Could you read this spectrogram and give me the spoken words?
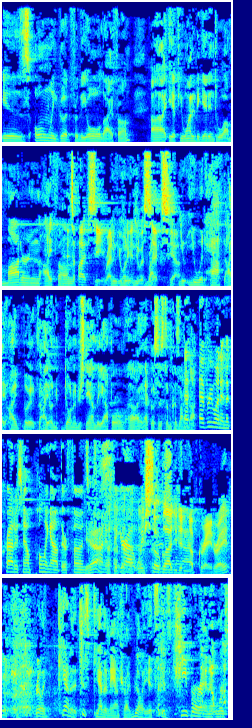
is only good for the old iPhone. Uh, if you wanted to get into a modern iPhone, it's a 5C, right? if you want to get into a right. 6, yeah. you you would have to. I I I un- don't understand the Apple uh, ecosystem because I'm not. Everyone in the crowd is now pulling out their phones Yeah. and trying to figure out which. You're so glad you didn't are. upgrade, right? Really, get it. Just get an Android. Really, it's it's cheaper and it works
